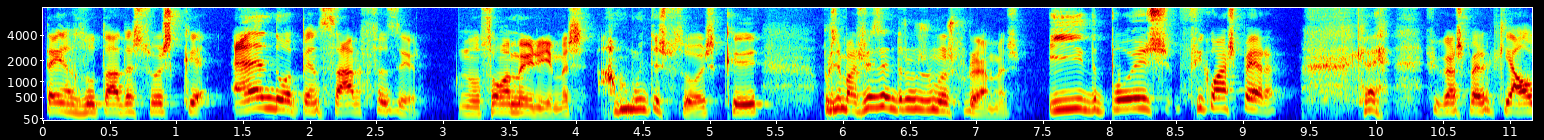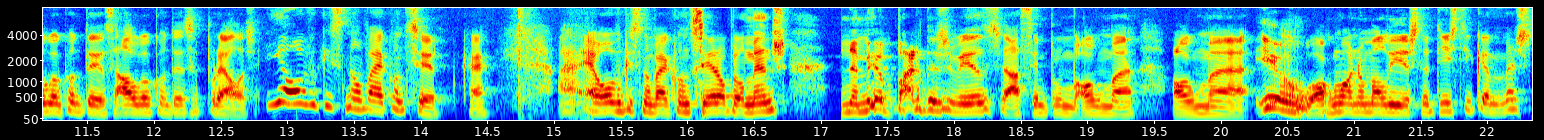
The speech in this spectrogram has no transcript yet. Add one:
têm resultado das pessoas que andam a pensar fazer. Não são a maioria, mas há muitas pessoas que, por exemplo, às vezes entram nos meus programas e depois ficam à espera. Okay? Ficam à espera que algo aconteça, algo aconteça por elas. E é óbvio que isso não vai acontecer. Okay? É óbvio que isso não vai acontecer, ou pelo menos na maior parte das vezes há sempre alguma, alguma erro, alguma anomalia estatística, mas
